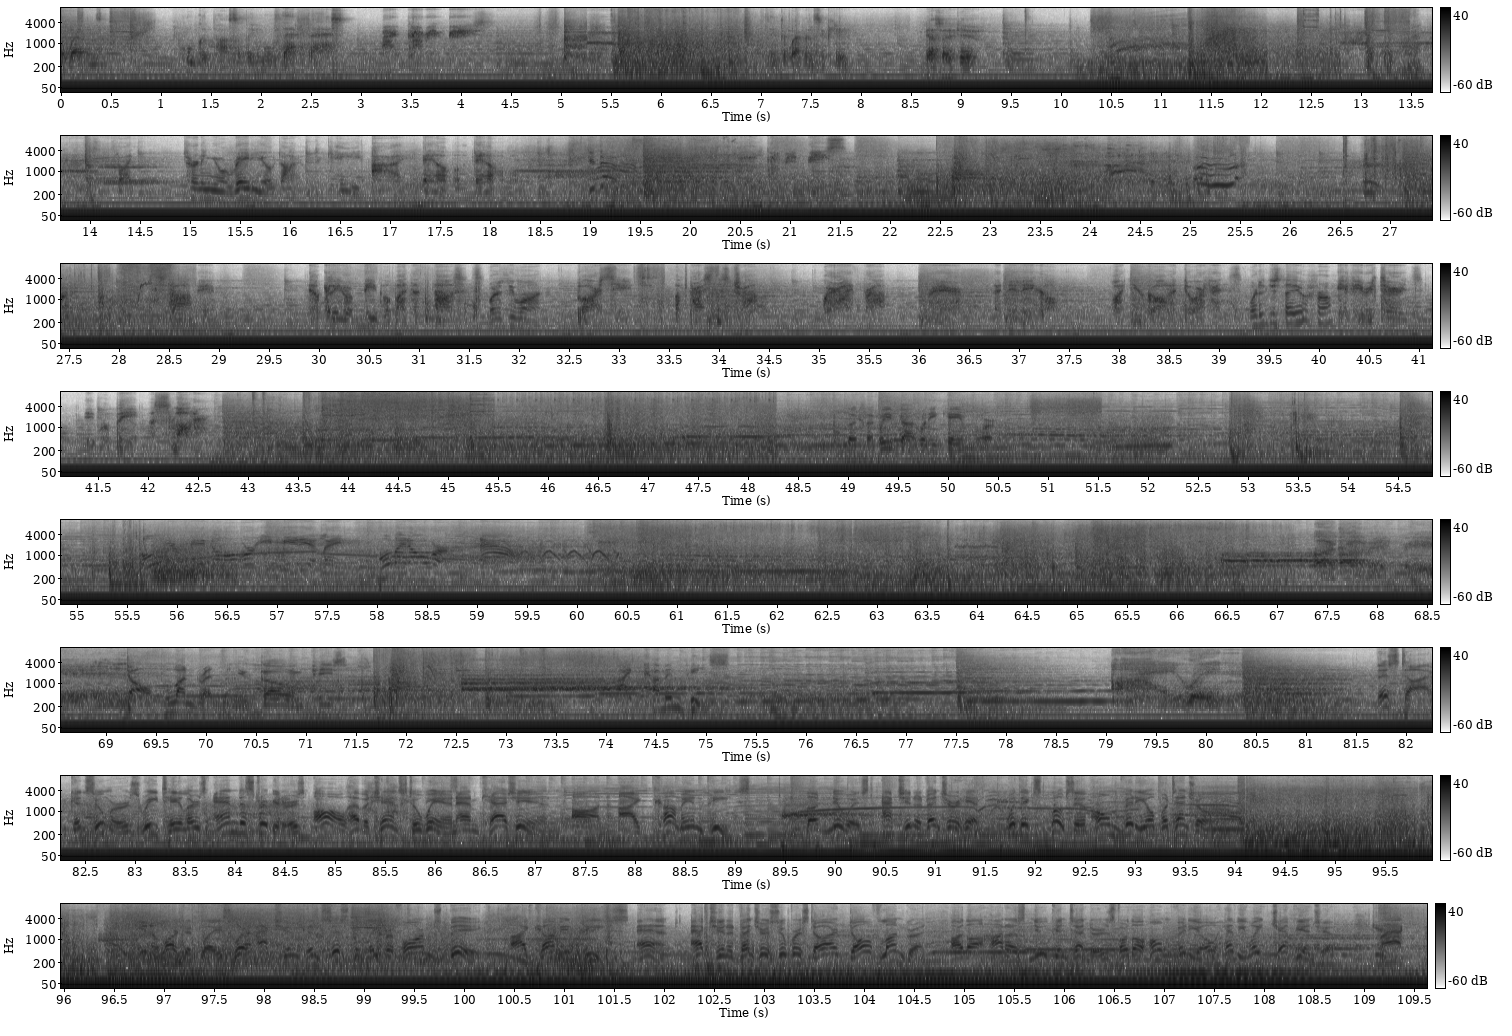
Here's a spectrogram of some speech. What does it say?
their weapons. Who could possibly move that fast? I'm coming, Beast. Think the weapons are key? Yes, I do. People by the thousands. What does he want? Bar a priceless drug. Where I'm from, rare and illegal. What do you call endorphins. Where did you say you were from? If he returns, it will be a slaughter. Looks like we've got what he came for. Time, consumers, retailers, and distributors all have a chance to win and cash in on I Come in Peace, the newest action-adventure hit with explosive home video potential. In a marketplace where action consistently performs big, I Come in Peace and action-adventure superstar Dolph Lundgren are the hottest new contenders for the home video heavyweight championship. Relax,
